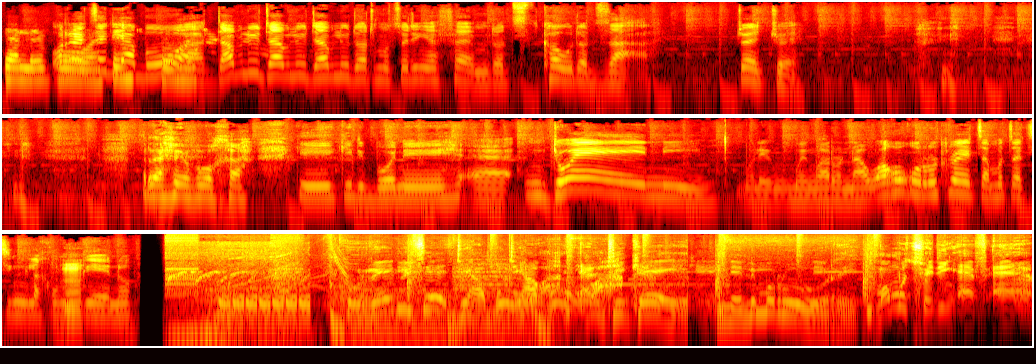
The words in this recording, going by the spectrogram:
Ke a o leboha. retse Thank you so diaboa much. www motsweding fm co za. Tswetswe ra leboga ke ke di bone um ntweni moleng- moeng wa rona wa go go rotloetsa mo tsatsing la gompieno. O reditse diaboa ntk ne le moruri. Mo motsweding fm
